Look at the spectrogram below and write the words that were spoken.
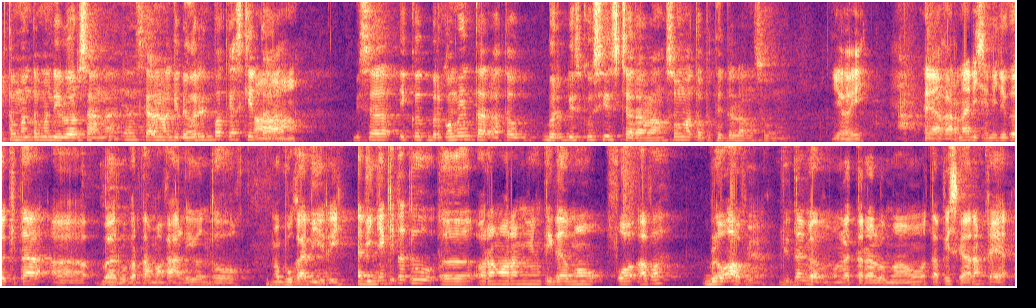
teman-teman di luar sana yang sekarang lagi dengerin podcast kita Ah. bisa ikut berkomentar atau berdiskusi secara langsung ataupun tidak langsung. Yoi. Ya karena di sini juga kita eh, baru pertama kali untuk ngebuka diri. Tadinya kita tuh eh, orang-orang yang tidak mau fo- apa blow up ya. Kita nggak nggak terlalu mau. Tapi sekarang kayak,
